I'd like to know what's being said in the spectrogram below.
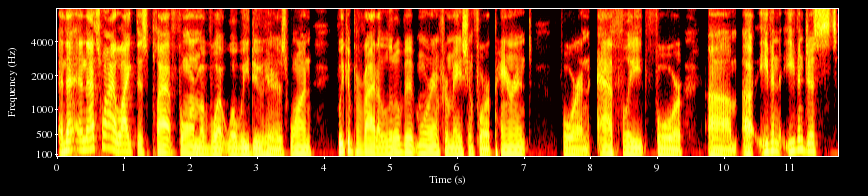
and that and that's why I like this platform of what what we do here is one if we could provide a little bit more information for a parent for an athlete for um uh, even even just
